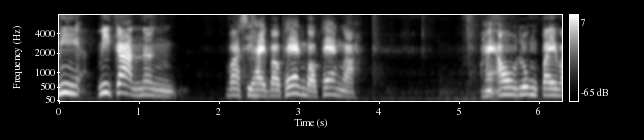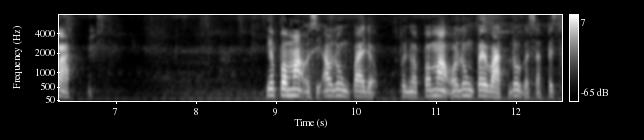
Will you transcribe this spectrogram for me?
มีมีการหนึ่งว่าสิให้เบาแพงเบาแพงว่ะให้เอาลงไปวัด เดี๋ยวป้าเมาสิเอาลงไปเดอกเพิ่นว่าป้าเมาเอาลงไปวัดโลกก็สัไปถ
